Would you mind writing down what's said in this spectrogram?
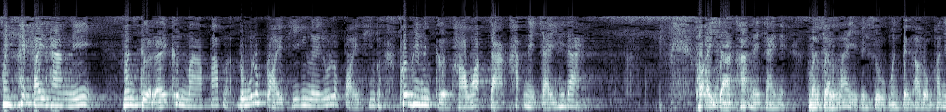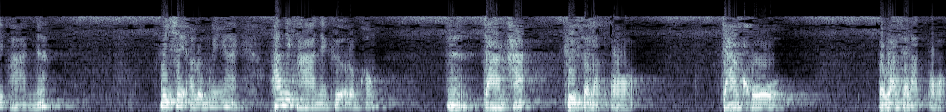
ให้ให้ไปทางนี้ มันเกิดอะไรขึ้นมาปั๊บอะรู้แล้วปล่อยทิ้งเลย รู้แล้วปล่อยทิ้งเพื่อให้มันเกิดภาวะจาคะในใจให้ได้ เพราะไอ้จาคะในใจเนี่ย มันจะไล่ไปสู่ มันเป็นอารมณ์พระนิพพานนะไม่ใช่อารมณ์ง่ายๆพระนิพพานเนี่ยคืออารมณ์ของจาคะ คือสลัดออก จาโค ปลว่าสลัดออก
